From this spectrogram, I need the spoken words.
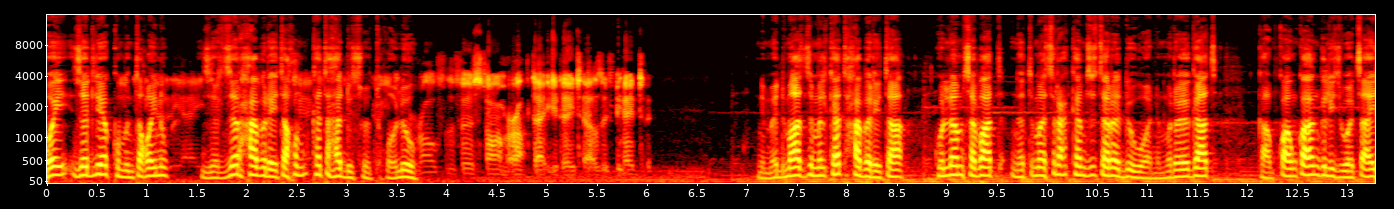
ወይ ዘድልየኩም እንተኾይኑ ዝርዝር ሓበሬታኹም ከተሐድሱ ትኽእሉ ንምድማፅ ዝምልከት ሓበሬታ ኩሎም ሰባት ነቲ መስርሕ ከምዝተረድእዎ ንምርግጋፅ ካብ ቋንቋ እንግሊዝ ወፃኢ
